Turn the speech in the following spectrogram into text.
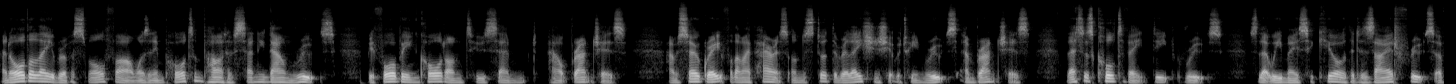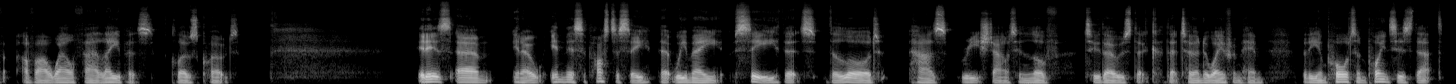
and all the labour of a small farm was an important part of sending down roots before being called on to send out branches. I'm so grateful that my parents understood the relationship between roots and branches. Let us cultivate deep roots so that we may secure the desired fruits of, of our welfare labours. Close quote. It is, um, you know, in this apostasy that we may see that the Lord has reached out in love to those that that turned away from him. But the important point is that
